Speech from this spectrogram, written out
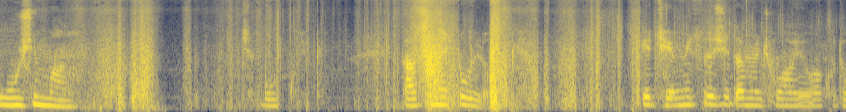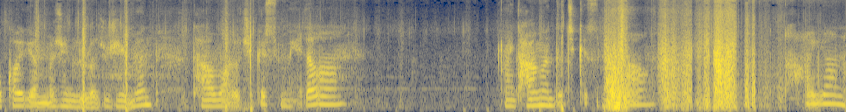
오십만 원. 지금 못 구입해. 나중에 또 올려볼게요. 이게 재밌으시다면 좋아요와 구독하기 한 번씩 눌러주시면 다음 화도 찍겠습니다. 아니 다음엔 또 찍겠습니다. 다이아는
